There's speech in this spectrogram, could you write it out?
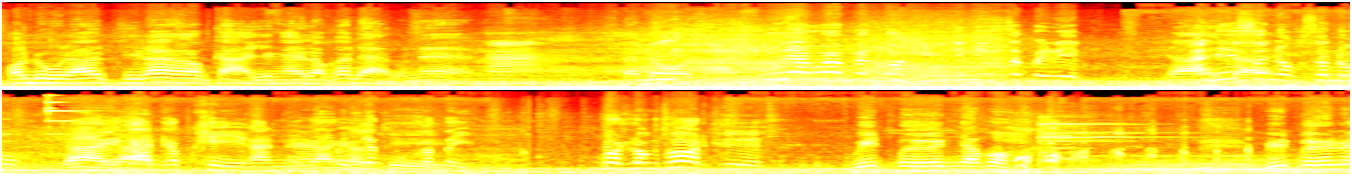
เพราะดูแล้วทีแรกเรากะยังไงเราก็แดกมันแน่ อ่าแต่โดนมัน เรียกว่าเป็นตัวขี่ที่มีสปิริต ใช่อันนี้ใช่สนุกสนุกใช่ในครับการขับขี่กันในนะการเป็นเรื่องขับขี่ปกติ บทลงโทษคือวิดพื้นครับผม วิดพื้นไป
